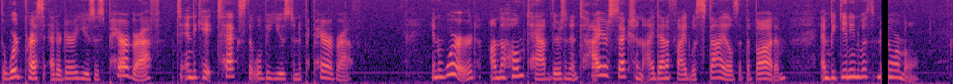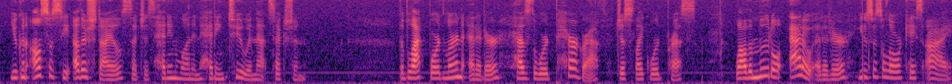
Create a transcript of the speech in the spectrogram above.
The WordPress editor uses paragraph to indicate text that will be used in a paragraph. In Word, on the Home tab, there's an entire section identified with styles at the bottom and beginning with normal. You can also see other styles such as Heading 1 and Heading 2 in that section. The Blackboard Learn editor has the word paragraph, just like WordPress, while the Moodle Atto editor uses a lowercase i.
